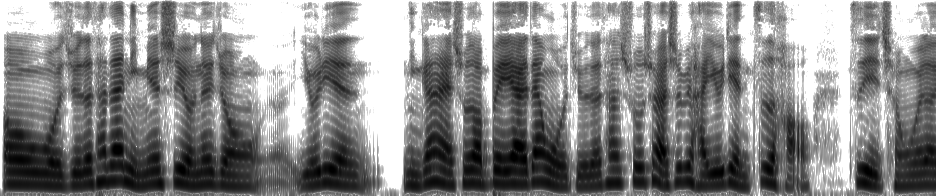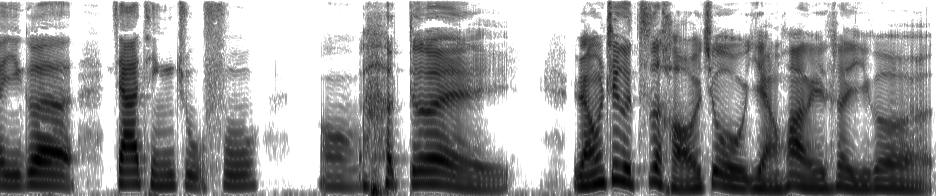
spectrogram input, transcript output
哦，我觉得他在里面是有那种呃有点。你刚才说到悲哀，但我觉得他说出来是不是还有点自豪，自己成为了一个家庭主夫？哦，对。然后这个自豪就演化为他的一个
